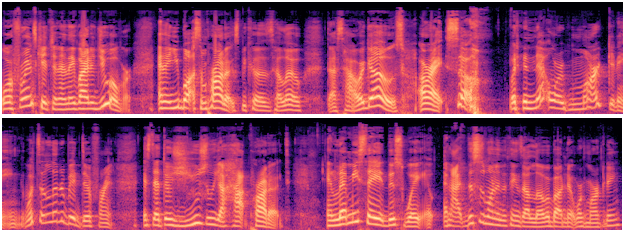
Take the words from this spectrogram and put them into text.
Or a friend's kitchen and they invited you over. And then you bought some products because hello that's how it goes. All right so but in network marketing what's a little bit different is that there's usually a hot product. And let me say it this way and I, this is one of the things i love about network marketing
